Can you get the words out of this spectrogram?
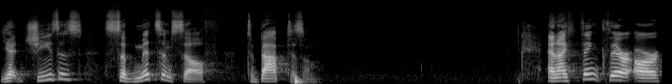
Yet Jesus submits himself to baptism. And I think there are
